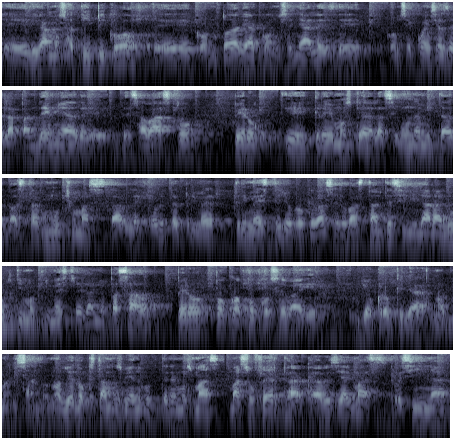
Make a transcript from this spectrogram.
Eh, digamos, atípico, eh, con, todavía con señales de consecuencias de la pandemia, de, desabasto, pero eh, creemos que a la segunda mitad va a estar mucho más estable. Ahorita el primer trimestre yo creo que va a ser bastante similar al último trimestre del año pasado, pero poco a poco se va a ir, yo creo que ya normalizando. ¿no? Ya es lo que estamos viendo porque tenemos más, más oferta, cada vez ya hay más resina.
